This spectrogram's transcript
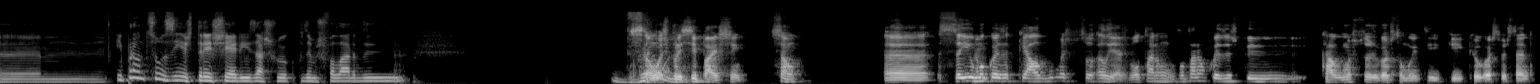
Hum, e pronto, são assim as três séries, acho eu, que podemos falar de. de São verão, as não? principais, sim. São. Uh, saiu uma coisa que algumas pessoas, aliás, voltaram, voltaram coisas que, que algumas pessoas gostam muito e que, que eu gosto bastante,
